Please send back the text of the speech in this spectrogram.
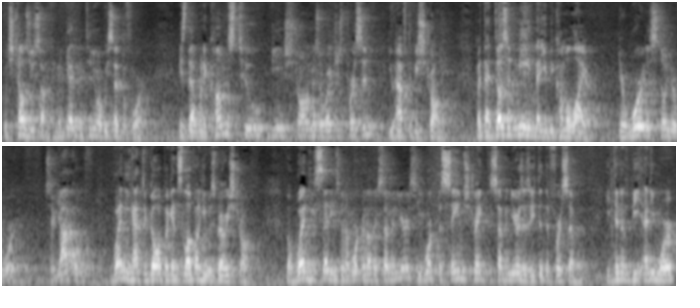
Which tells you something. Again, continue what we said before. Is that when it comes to being strong as a righteous person, you have to be strong. But that doesn't mean that you become a liar. Your word is still your word. So Yaakov, when he had to go up against Lavan, he was very strong. But when he said he's going to work another seven years, he worked the same strength the seven years as he did the first seven. He didn't be any more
